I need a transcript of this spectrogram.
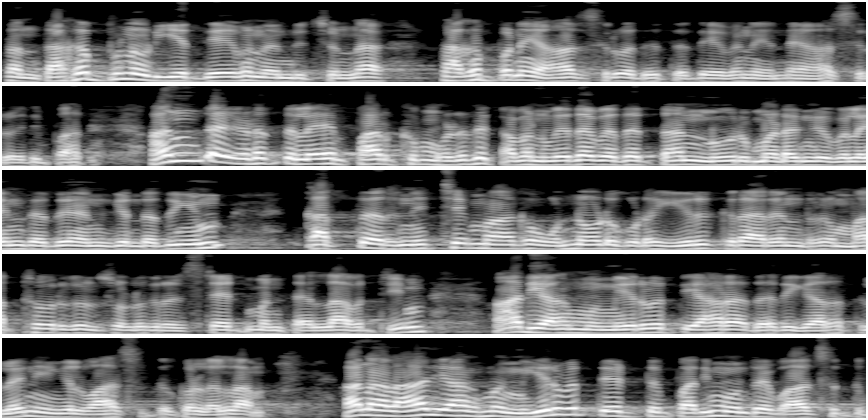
தன் தகப்பனுடைய தேவன் என்று சொன்னார். தகப்பனை ஆசிர்வதித்த தேவன் என்னை ஆசீர்வதிப்பார். அந்த இடத்துல பார்க்கும் பொழுது அவன் வித விதத்தான் நூறு மடங்கு விளைந்தது என்கின்றதையும் கத்தர் நிச்சயமாக உன்னோடு கூட இருக்கிறார் என்று மற்றவர்கள் சொல்லுகிற ஸ்டேட்மெண்ட் எல்லாவற்றையும் ஆதி ஆகமம் இருபத்தி ஆறாவது அதிகாரத்தில் நீங்கள் வாசித்துக் கொள்ளலாம். ஆனால் ஆதி ஆகமம் இருபத்தி எட்டு பதிமூன்றை வாசித்து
